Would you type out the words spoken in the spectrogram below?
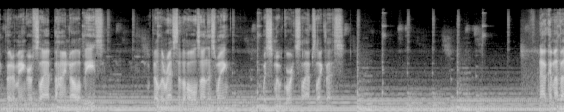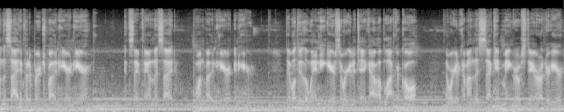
and put a mangrove slab behind all of these. We'll fill the rest of the holes on this wing with smooth quartz slabs like this. Now come up on the side and put a birch button here and here. And same thing on this side, one button here and here. Then we'll do the landing gear. So we're gonna take out a block of coal and we're gonna come on this second mangrove stair under here.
